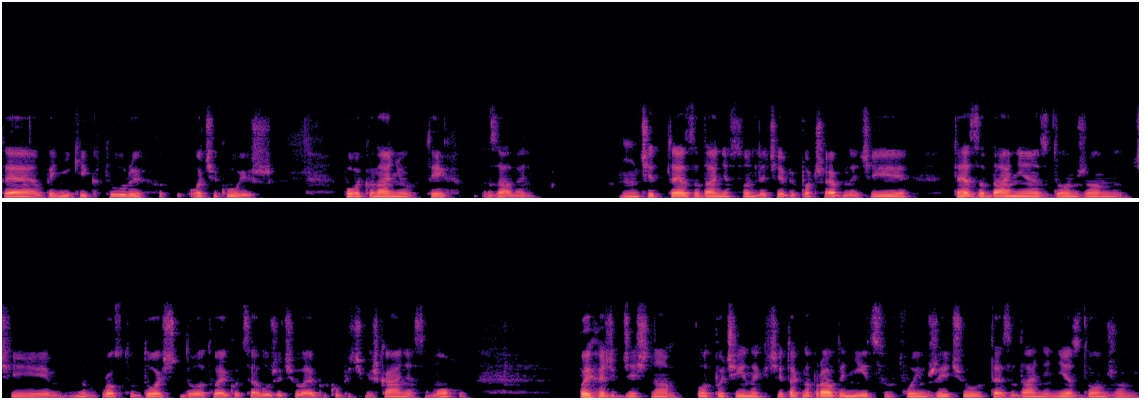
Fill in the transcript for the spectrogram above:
te wyniki, których oczekujesz po wykonaniu tych zadań. Czy te zadania są dla ciebie potrzebne, czy te zadania zdążą ci no, po prostu dojść do twojego celu życiowego, kupić mieszkanie, samochód, pojechać gdzieś na odpoczynek, czy tak naprawdę nic w Twoim życiu te zadania nie zdążą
